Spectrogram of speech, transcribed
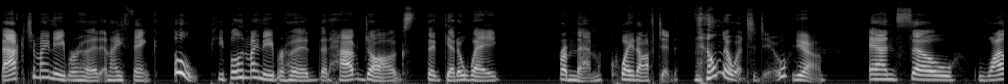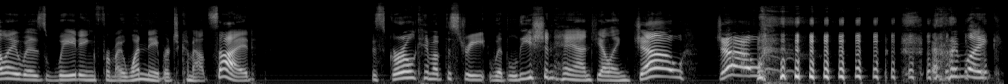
back to my neighborhood and I think, oh, people in my neighborhood that have dogs that get away from them quite often, they'll know what to do. Yeah. And so while I was waiting for my one neighbor to come outside, this girl came up the street with leash in hand yelling, Joe, Joe. and I'm like,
